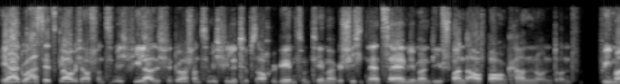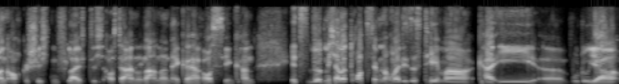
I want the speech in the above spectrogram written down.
Ja, du hast jetzt, glaube ich, auch schon ziemlich viele, also ich finde, du hast schon ziemlich viele Tipps auch gegeben zum Thema Geschichten erzählen, wie man die spannend aufbauen kann und, und wie man auch Geschichten vielleicht sich aus der einen oder anderen Ecke herausziehen kann. Jetzt würde mich aber trotzdem nochmal dieses Thema KI, äh, wo du ja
